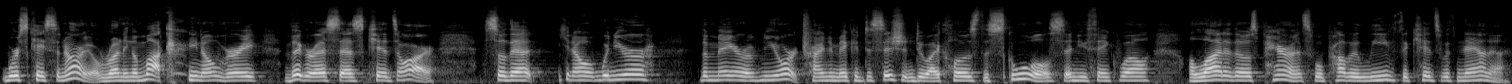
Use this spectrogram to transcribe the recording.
worst case scenario, running amok, you know, very vigorous as kids are. So that, you know, when you're the mayor of New York trying to make a decision do I close the schools? And you think, well, a lot of those parents will probably leave the kids with Nana,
